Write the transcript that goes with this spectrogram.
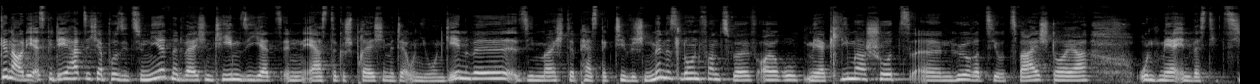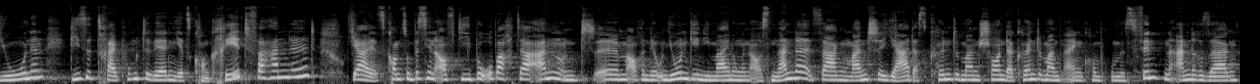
Genau, die SPD hat sich ja positioniert, mit welchen Themen sie jetzt in erste Gespräche mit der Union gehen will. Sie möchte perspektivischen Mindestlohn von 12 Euro, mehr Klimaschutz, eine höhere CO2-Steuer und mehr Investitionen. Diese drei Punkte werden jetzt konkret verhandelt. Ja, jetzt kommt so ein bisschen auf die Beobachter an und ähm, auch in der Union gehen die Meinungen auseinander. Sagen manche, ja, das könnte man schon, da könnte man einen Kompromiss finden. Andere sagen,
